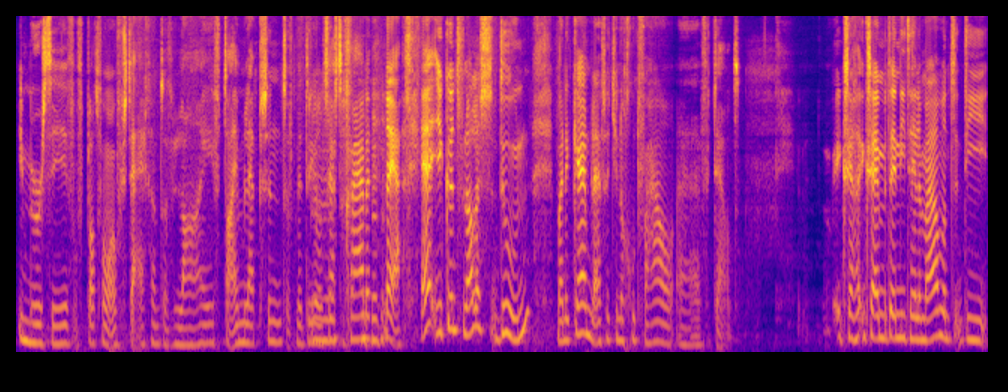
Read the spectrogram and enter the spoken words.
immersive of platformoverstijgend of live, timelapsend of met 360 graden. nou ja, je kunt van alles doen, maar de kern blijft dat je een goed verhaal eh, vertelt ik, zeg, ik zei meteen niet helemaal, want die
